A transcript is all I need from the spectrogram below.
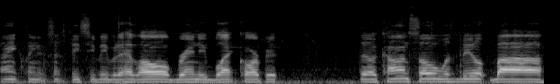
I ain't cleaned it since PCB. But it has all brand new black carpet. The console was built by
